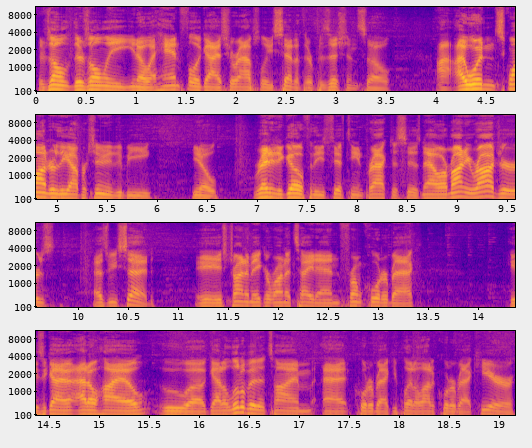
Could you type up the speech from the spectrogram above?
There's only there's only you know a handful of guys who are absolutely set at their position. So I, I wouldn't squander the opportunity to be you know ready to go for these 15 practices. Now Armani Rogers, as we said, is trying to make a run at tight end from quarterback. He's a guy at Ohio who uh, got a little bit of time at quarterback. He played a lot of quarterback here.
